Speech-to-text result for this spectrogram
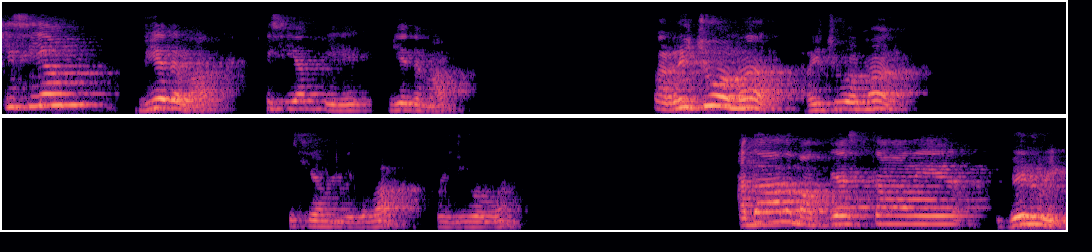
කිසියම් වියදමක් කිසියම් වියදමක් ඍජුවම ඍජුවම කිසියම් වියදමක් ඍජුවම අදාළ මධ්‍යස්ථානය වෙනුවෙන්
